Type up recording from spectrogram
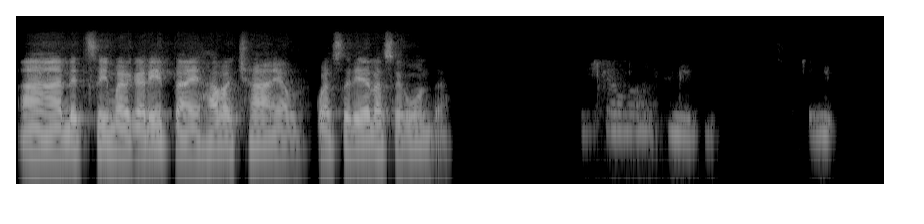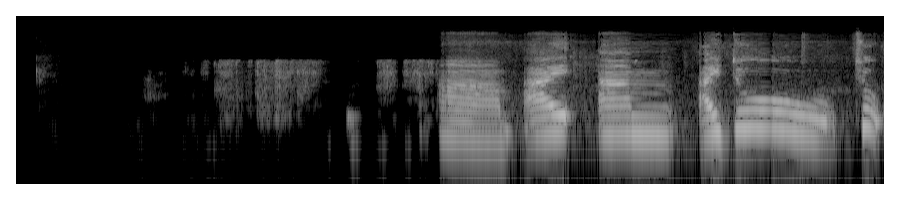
Ah, let's see, Margarita, I have a child. ¿Cuál sería la segunda? Um, I um I do too.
